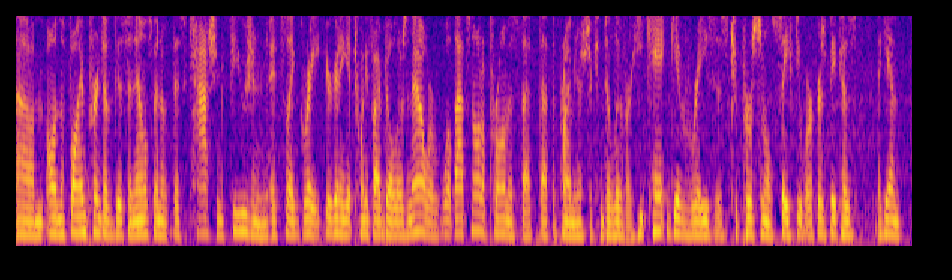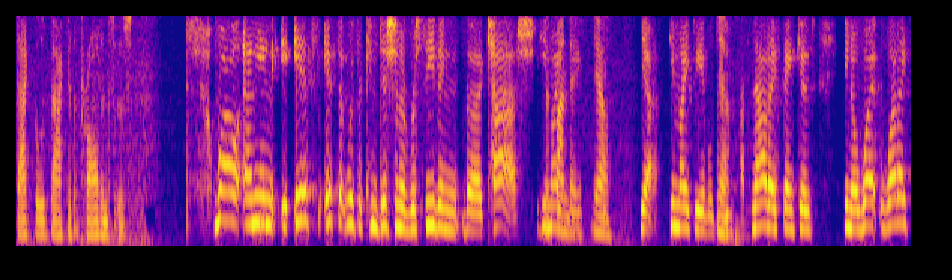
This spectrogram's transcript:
um, on the fine print of this announcement of this cash infusion, it's like great, you're going to get twenty five dollars an hour. Well, that's not a promise that that the prime minister can deliver. He can't give raises to personal safety workers because again, that goes back to the provinces. Well, I mean, if if it was a condition of receiving the cash, he the might funding. Be, yeah, yeah, he might be able to yeah. do that. That I think is, you know, what what I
